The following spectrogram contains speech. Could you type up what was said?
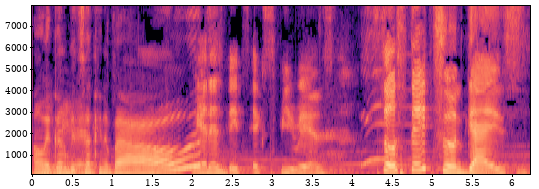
and we're gonna be talking about weirdest date experience. So stay tuned, guys.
